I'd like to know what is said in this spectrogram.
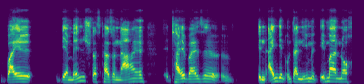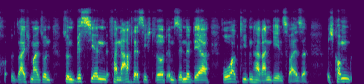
weil der Mensch, das Personal äh, teilweise äh, in einigen Unternehmen immer noch, sag ich mal, so ein, so ein bisschen vernachlässigt wird im Sinne der proaktiven Herangehensweise. Ich komme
